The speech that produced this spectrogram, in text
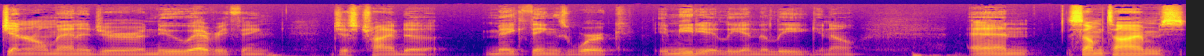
general manager, a new everything, just trying to make things work immediately in the league, you know, and sometimes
